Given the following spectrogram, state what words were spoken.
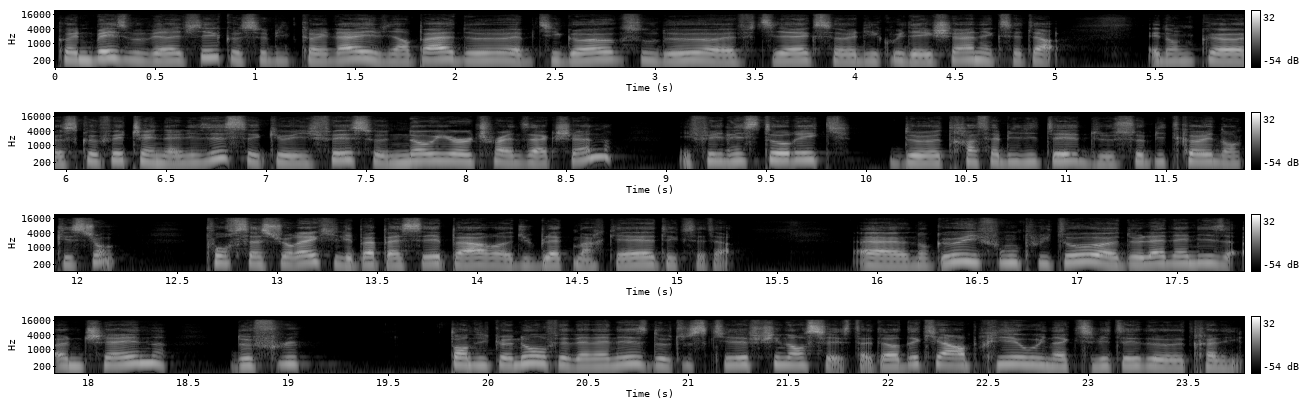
Coinbase veut vérifier que ce bitcoin-là, il vient pas de FTGOX ou de FTX Liquidation, etc. Et donc, ce que fait Chainalysis, c'est qu'il fait ce Know Your Transaction, il fait l'historique de traçabilité de ce Bitcoin en question pour s'assurer qu'il n'est pas passé par euh, du black market, etc. Euh, donc eux, ils font plutôt euh, de l'analyse on-chain de flux, tandis que nous, on fait de l'analyse de tout ce qui est financier, c'est-à-dire dès qu'il y a un prix ou une activité de trading.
